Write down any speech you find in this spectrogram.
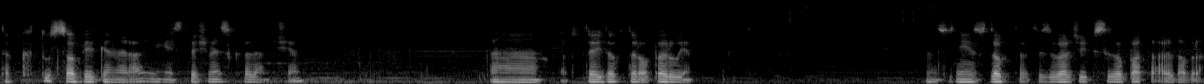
tak, tu sobie generalnie jesteśmy, skradamy się. A, a tutaj doktor operuje. Więc nie jest doktor, to jest bardziej psychopata, ale dobra.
